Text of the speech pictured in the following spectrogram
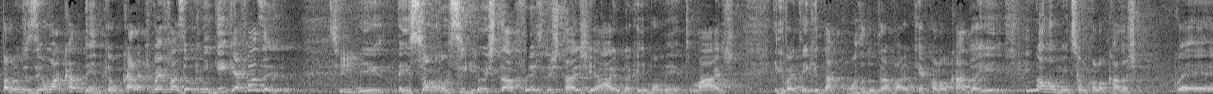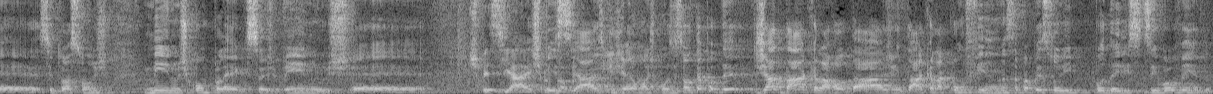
para não dizer um acadêmico, é o cara que vai fazer o que ninguém quer fazer. Sim. E, e só conseguiu estar à frente do estagiário naquele momento, mas ele vai ter que dar conta do trabalho que é colocado aí, e normalmente são colocadas é, situações menos complexas, menos. É, especiais, especiais que geram uma exposição, até poder já dar aquela rodagem, dar aquela confiança para a pessoa ir poder ir se desenvolvendo.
